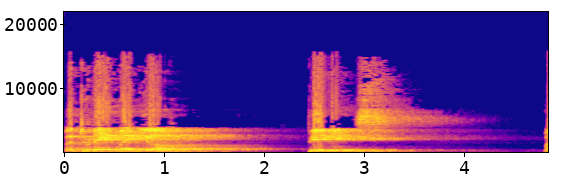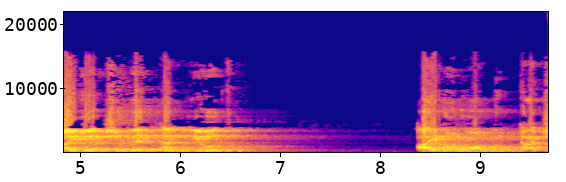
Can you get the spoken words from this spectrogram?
But today, my dear parents, my dear children and youth, I don't want to touch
